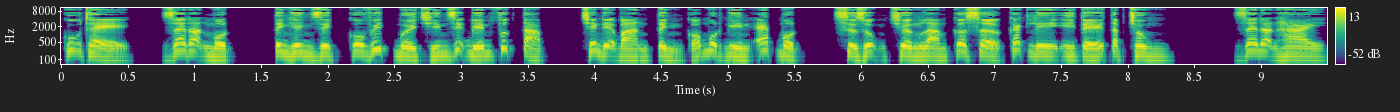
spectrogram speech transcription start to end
Cụ thể, giai đoạn 1, tình hình dịch COVID-19 diễn biến phức tạp, trên địa bàn tỉnh có 1.000 F1, sử dụng trường làm cơ sở cách ly y tế tập trung. Giai đoạn 2,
